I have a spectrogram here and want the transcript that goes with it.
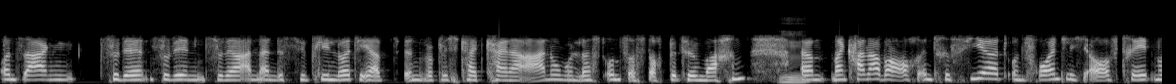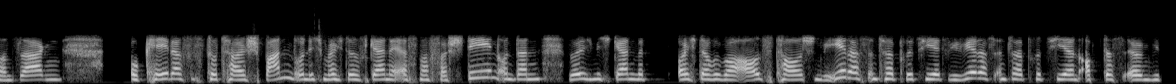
und sagen, zu den, zu den, zu der anderen Disziplin, Leute, ihr habt in Wirklichkeit keine Ahnung und lasst uns das doch bitte machen. Mhm. Ähm, man kann aber auch interessiert und freundlich auftreten und sagen, okay, das ist total spannend und ich möchte das gerne erstmal verstehen und dann würde ich mich gern mit euch darüber austauschen, wie ihr das interpretiert, wie wir das interpretieren, ob das irgendwie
